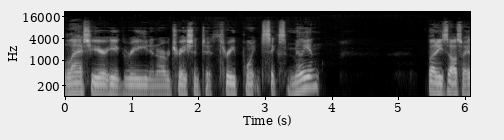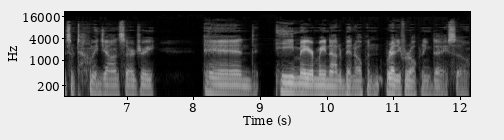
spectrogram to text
Last year, he agreed in arbitration to 3.6 million, but he's also had some Tommy John surgery, and he may or may not have been open ready for opening day. So,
